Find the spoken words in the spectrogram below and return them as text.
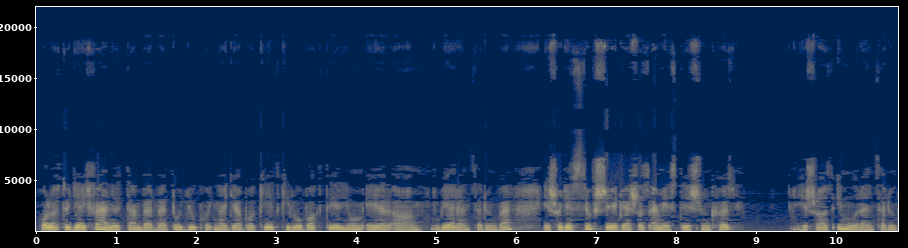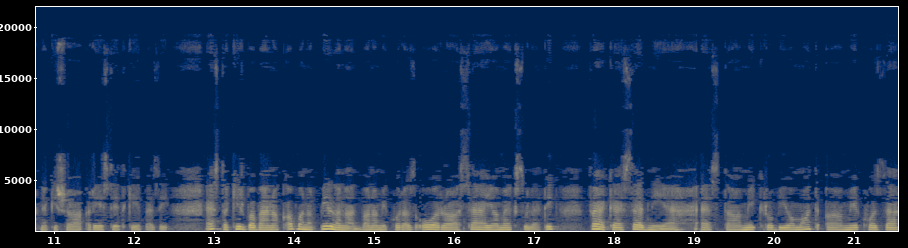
holott ugye egy felnőtt emberben tudjuk, hogy nagyjából két kiló baktérium él a bélrendszerünkben, és hogy ez szükséges az emésztésünkhöz, és az immunrendszerünknek is a részét képezi. Ezt a kisbabának abban a pillanatban, amikor az orra, a szája megszületik, fel kell szednie ezt a mikrobiomot, a, méghozzá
